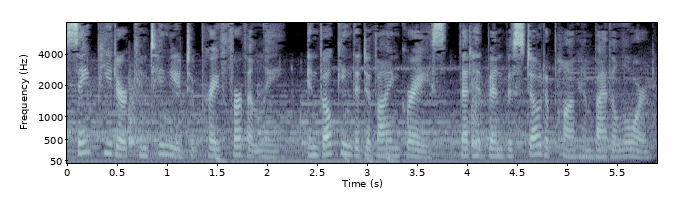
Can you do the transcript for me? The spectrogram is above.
St. Peter continued to pray fervently, invoking the divine grace that had been bestowed upon him by the Lord.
